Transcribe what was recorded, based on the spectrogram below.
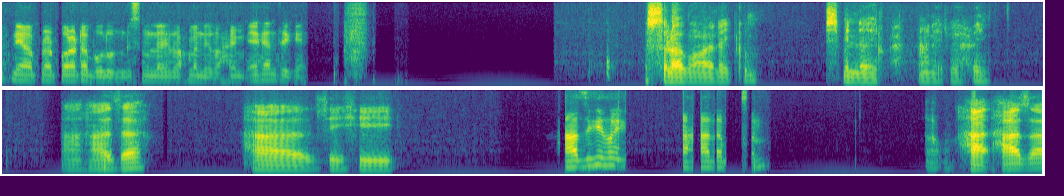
আপনি আপনার পড়াটা বলুন। বিসমুল্লাহ রহমান রাহিম। এখান থেকে। আসসালামু আলাইকুম। বিসমিল্লাহির রহমানির রহিম। হাজা آه، هذا هذه হাজিহি হয়ে গেছে। হাদা বলছেন آه، ها- هذا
